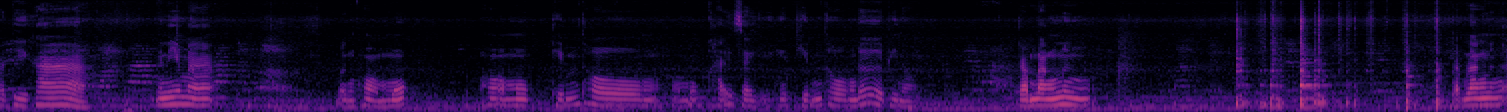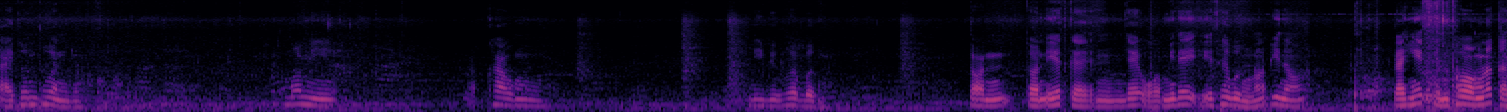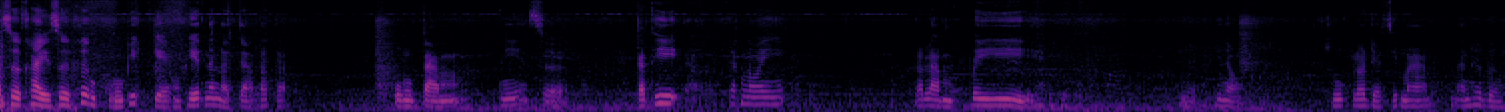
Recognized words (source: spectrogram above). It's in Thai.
วัสดีค่ะวันนี้มาเบิ่งห่อมกห่อมกเข็มทองห่อมกไข่ใส่เห็ดเข็มทองเด้อพี่น้องกำลังหนึ่งกำลังหนึ่งไอทุ่นอยู่ว่ามีกับเข้ามันรีวิวเพื่อเบิ่งตอนตอนเอสกับยายโอไม่ได้เอสเธอเบิ่งเนาะพี่น้อง กะเฮ็ดเข็มทองแล้วก็เสื้อไข่เสื้อเครื่องปรุงพริกแกงเพชรนั่นแหละจ้ะแล้วก็ปรุงตามนี้เสื้อกะทิจักน้อยกะหล่ำปลีเนี่ยพี่น้องซุกแล้วเดี๋ยวสิมา นั้นเธอเบิ่ง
